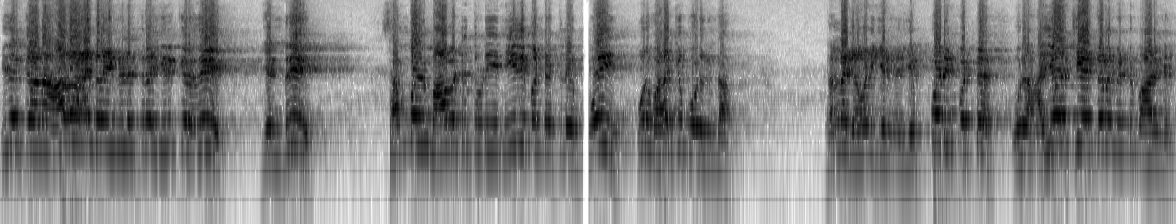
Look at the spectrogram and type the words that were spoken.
இதற்கான ஆதாரங்கள் எங்களிடத்தில் இருக்கிறது என்று சம்பல் மாவட்டத்துடைய நீதிமன்றத்திலே போய் ஒரு வழக்கு போடுகின்றார். நல்லா கவனிக்கிறீங்க எப்படிப்பட்ட ஒரு அயோக்கியத்தனம் என்று பாருங்கள்.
